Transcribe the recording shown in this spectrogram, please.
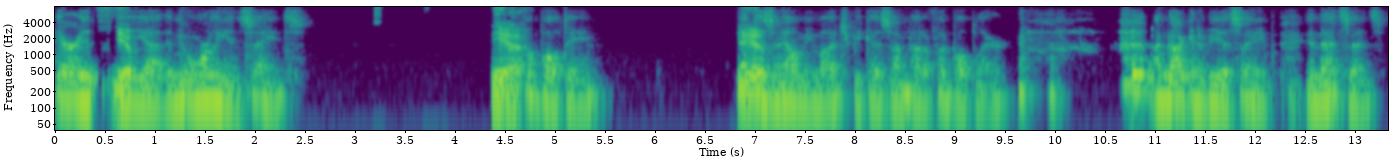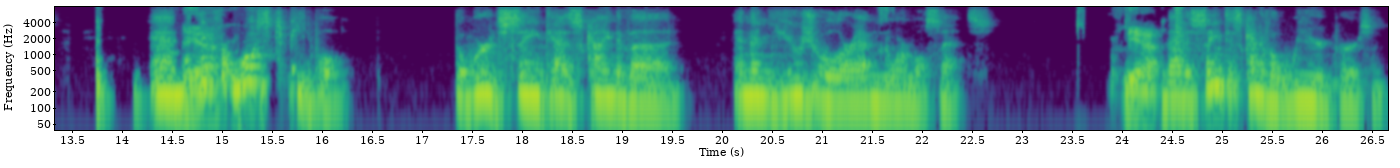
there is Yep. the uh, the New Orleans Saints, Yeah, football team. That yeah, doesn't help me much because I'm not a football player. I'm not going to be a saint in that sense. And I think for most people, the word saint has kind of a an unusual or abnormal sense. yeah, And that a saint is kind of a weird person.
